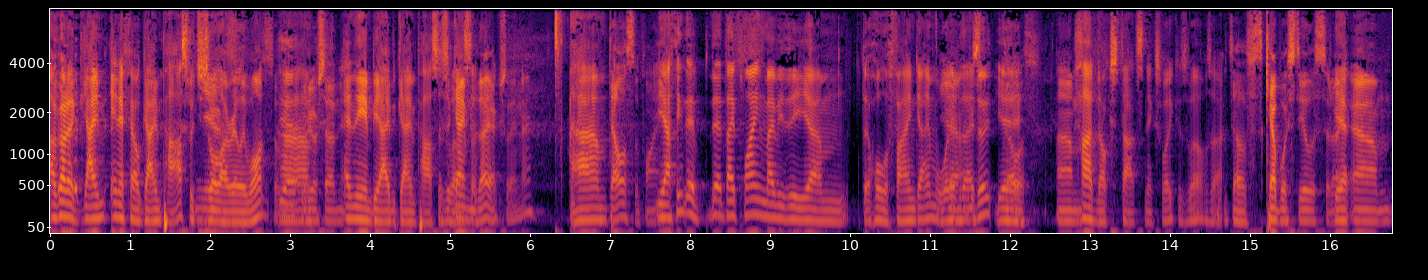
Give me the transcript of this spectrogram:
I've got a game NFL Game Pass, which is Yeah. all I really want. Yeah. Um, What are saying? and the NBA Game Pass as There's a well. game so- today, actually, no? Um, Dallas are playing. Yeah, I think they're they're they playing maybe the um, the Hall of Fame game or whatever they do. Yeah, Dallas. Um, Hard Knocks starts next week as well. So Dallas Cowboys Steelers today. Yeah. Um,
